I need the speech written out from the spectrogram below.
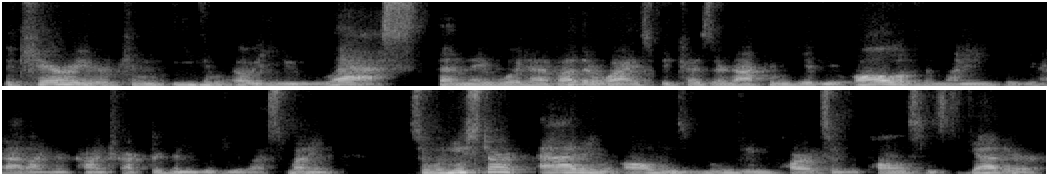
the carrier can even owe you less than they would have otherwise because they're not going to give you all of the money that you had on your contract. They're going to give you less money. So when you start adding all these moving parts of the policies together,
